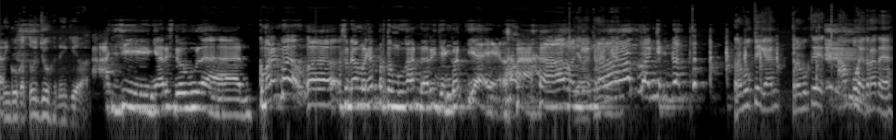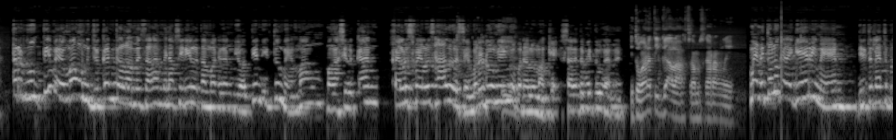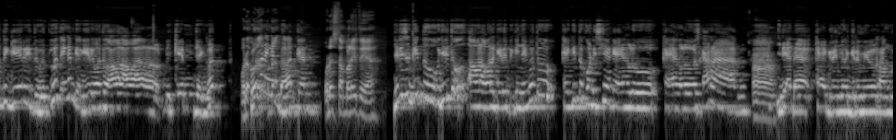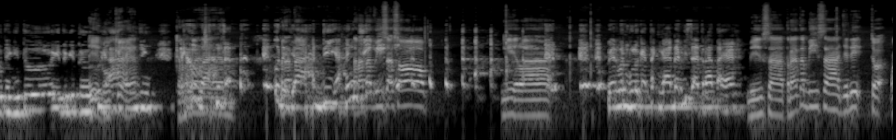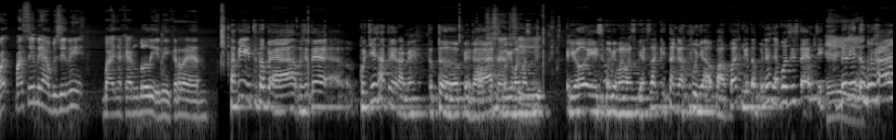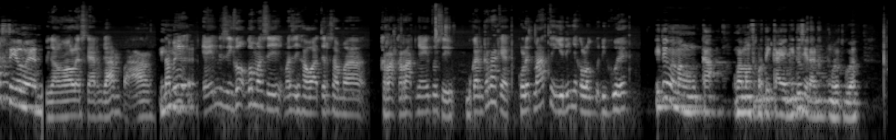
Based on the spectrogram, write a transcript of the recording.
Minggu ketujuh nih gila. Anjing, nyaris dua bulan. Kemarin gua eh, sudah melihat pertumbuhan dari jenggot. Ya elah, Bang Jenggot, kan? Bang Jenggot. Terbukti kan? Terbukti ampuh ya ternyata ya. Terbukti memang menunjukkan kalau misalnya minoxidil ditambah dengan biotin itu memang menghasilkan velus-velus halus ya. Baru dua minggu Iya. pada lu make. Saya hitung-hitungan ya. Hitungannya tiga lah sama sekarang nih. Men itu lu kayak Gary men Jadi terlihat seperti Gary tuh Lu ingat gak Gary waktu awal-awal bikin jenggot? Udah Gue udah kan ingat udah, banget kan udah stabil itu ya. Jadi segitu Jadi tuh awal-awal Gary bikin jenggot tuh Kayak gitu kondisinya kayak yang lu Kayak yang lu sekarang Heeh. Jadi ada kayak geremil-geremil rambutnya gitu Gitu-gitu Iya, ya. anjing Keren. Bangsat. Udah Ternyata- jadi anjing Ternyata bisa sob. Gila. Biarpun bulu ketek gak ada bisa ternyata ya Bisa. Ternyata bisa. Jadi coba pasti nih habis ini banyak yang beli nih keren. Tapi tetap ya, maksudnya kuncinya satu ya Ran ya, tetap ya kan. Sebagaimana mas, yoi, sebagaimana mas biasa kita nggak punya apa-apa, kita punya hanya konsistensi. Dan Iya. itu berhasil men. Tinggal ngoles kan gampang. Iya. Tapi ya ini sih gue gue masih masih khawatir sama kerak-keraknya itu sih. Bukan kerak ya, kulit mati jadinya kalau di gue. Itu memang kak, memang seperti kayak gitu sih Ran, menurut gua.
